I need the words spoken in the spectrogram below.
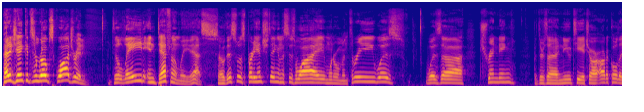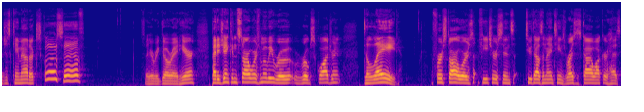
Patty Jenkins and Rogue Squadron delayed indefinitely. Yes, so this was pretty interesting, and this is why Wonder Woman three was was uh, trending. But there's a new THR article that just came out, exclusive. So here we go, right here. Patty Jenkins Star Wars movie Ro- Rogue Squadron delayed. The first Star Wars feature since 2019's Rise of Skywalker has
